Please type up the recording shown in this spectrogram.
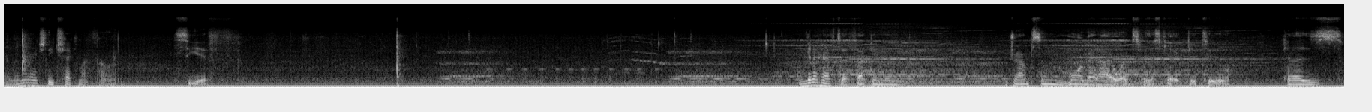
And let me actually check my phone. See if... I'm gonna have to fucking drop some more red eye orbs for this character too. Cause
